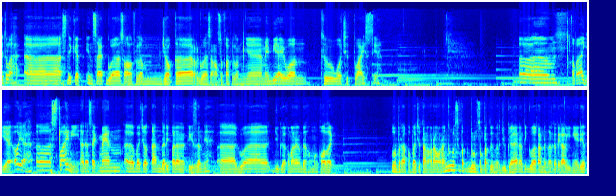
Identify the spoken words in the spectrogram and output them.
itulah uh, sedikit insight gue soal film Joker. Gue sangat suka filmnya. Maybe I want to watch it twice ya um, apa lagi ya oh ya uh, setelah ini ada segmen uh, bacotan daripada netizen ya uh, gue juga kemarin udah mengkolek beberapa bacotan orang-orang gue sempat belum sempat denger juga nanti gue akan denger ketika lagi ngedit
